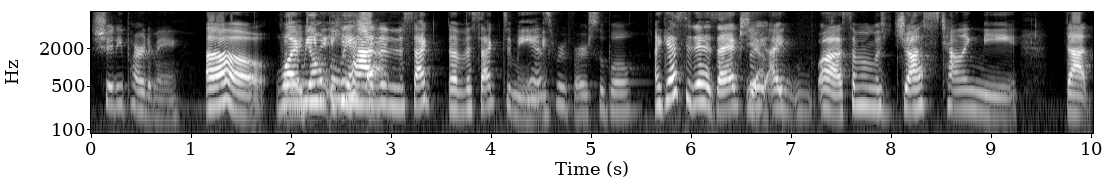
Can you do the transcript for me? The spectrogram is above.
shitty part of me. Oh, well, I I, mean, he had that. an vasect- a vasectomy. Yeah, it's reversible. I guess it is. I actually, Yeah. I uh, someone was just telling me that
